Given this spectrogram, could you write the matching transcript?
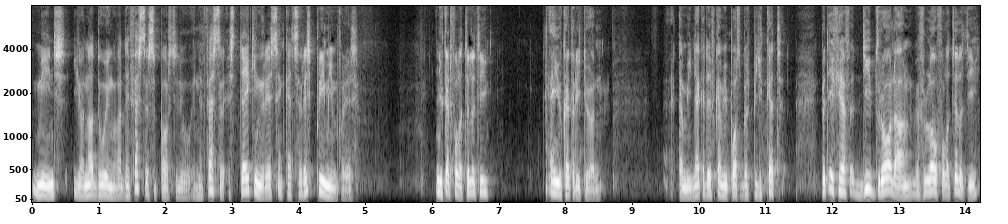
means you're not doing what an investor is supposed to do. An investor is taking risk and gets a risk premium for it. You get volatility and you get a return. It can be negative, can be positive, but you get. But if you have a deep drawdown with low volatility,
